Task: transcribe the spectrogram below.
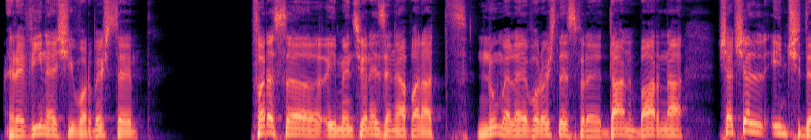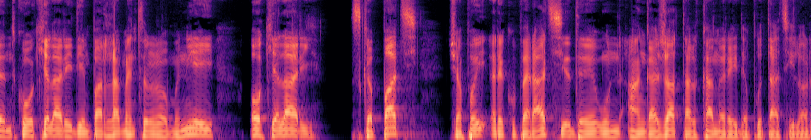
revine și vorbește fără să îi menționeze neapărat numele, vorbește despre Dan Barna și acel incident cu ochelarii din Parlamentul României, ochelari scăpați și apoi recuperați de un angajat al Camerei Deputaților.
